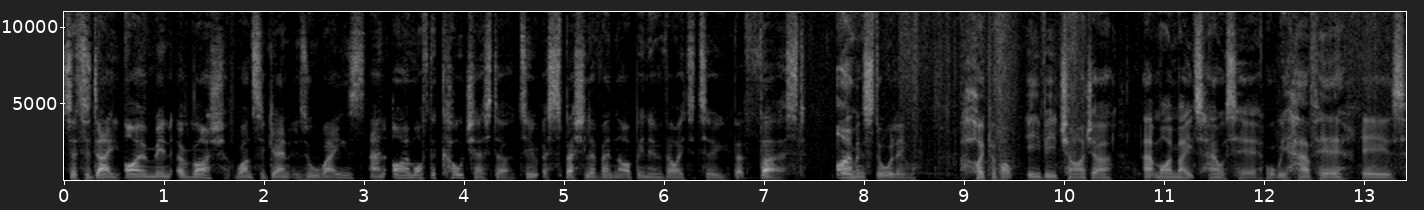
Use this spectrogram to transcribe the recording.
So today I'm in a rush once again as always and I'm off to Colchester to a special event that I've been invited to. But first I'm installing a Hypervolt EV charger at my mate's house here. What we have here is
